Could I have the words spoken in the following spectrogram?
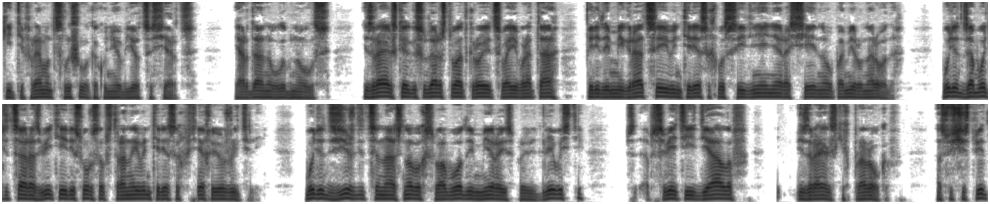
Китти Фремонт слышала, как у нее бьется сердце. Иордана улыбнулась. Израильское государство откроет свои врата перед иммиграцией в интересах воссоединения рассеянного по миру народа. Будет заботиться о развитии ресурсов страны в интересах всех ее жителей будет зиждиться на основах свободы, мира и справедливости в свете идеалов израильских пророков, осуществит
